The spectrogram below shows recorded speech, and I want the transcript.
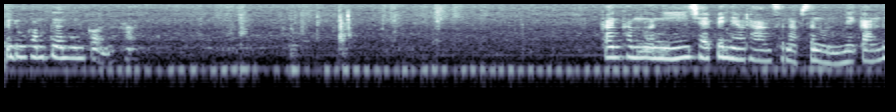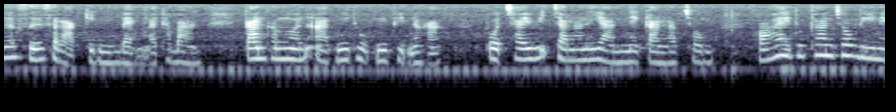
มาดูคำเตือนกันก่อนนะคะ การคำนวณนี้ใช้เป็นแนวทางสนับสนุนในการเลือกซื้อสลากกินแบ่งรัฐบาล การคำนวณอาจมีถูกมีผิดนะคะ โปรดใช้วิจารณญาณในการรับชม ขอให้ทุกท่านโชคดีใน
